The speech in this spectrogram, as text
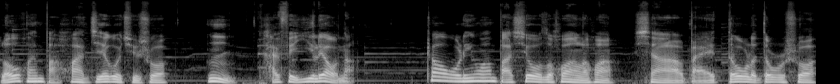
楼缓把话接过去说：“嗯，还费衣料呢。”赵武灵王把袖子晃了晃，下摆兜了兜，说：“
